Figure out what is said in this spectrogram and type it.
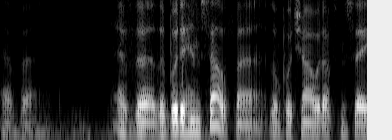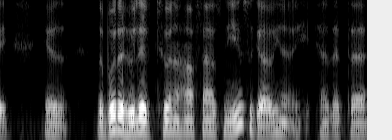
of of the the Buddha himself, uh, Luang Por Chah would often say, you know, the Buddha who lived two and a half thousand years ago, you know, uh, that uh,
